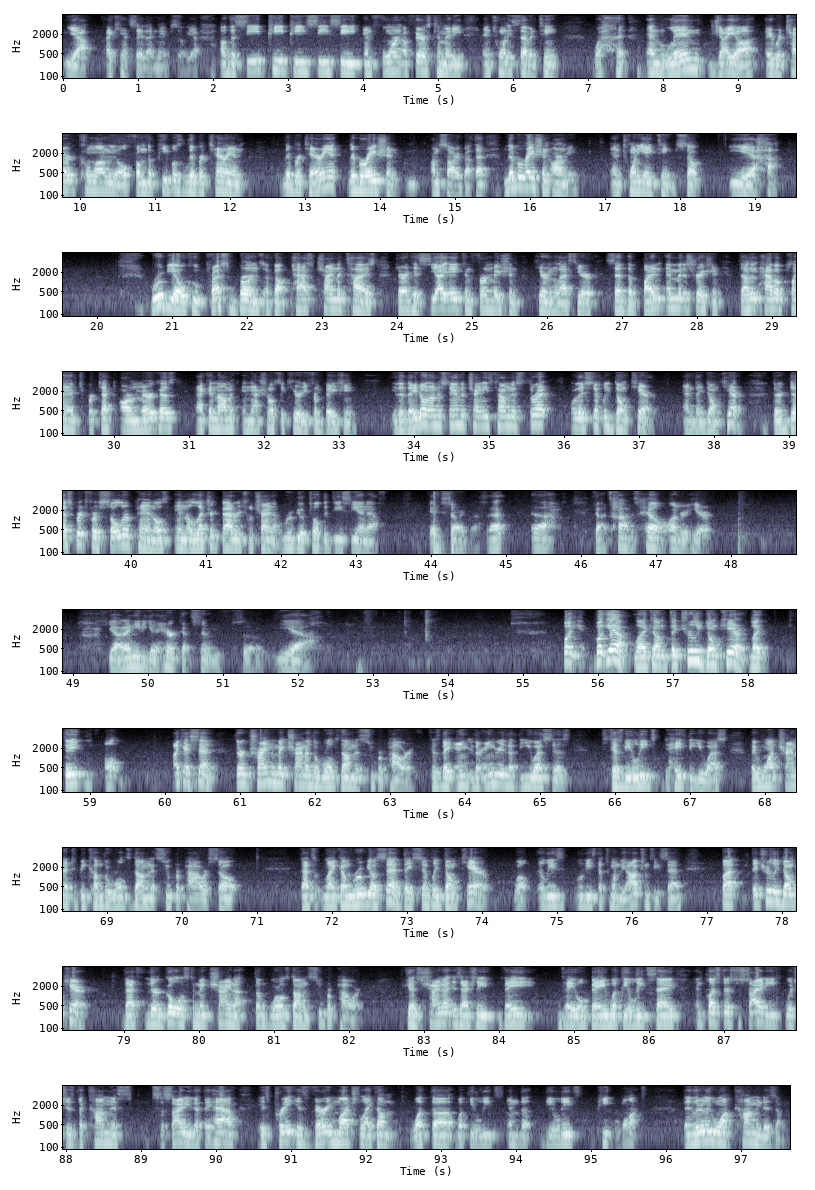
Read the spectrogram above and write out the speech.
yeah, I can't say that name, so yeah, of the CPPCC and Foreign Affairs Committee in 2017. And Lin Jia, a retired colonial from the People's Libertarian Libertarian Liberation, I'm sorry about that, Liberation Army in 2018. So yeah. Rubio, who pressed Burns about past China ties during his CIA confirmation hearing last year, said the Biden administration doesn't have a plan to protect our America's economic and national security from Beijing. Either they don't understand the Chinese communist threat or they simply don't care. And they don't care. They're desperate for solar panels and electric batteries from China, Rubio told the DCNF. Okay, sorry about that. Uh, God, it's hot as hell under here. Yeah, I need to get a haircut soon. So, yeah. But but yeah, like um, they truly don't care. Like they, all, like I said, they're trying to make China the world's dominant superpower because they ang- they're angry that the U.S. is because the elites hate the U.S. They want China to become the world's dominant superpower. So that's like um, Rubio said, they simply don't care. Well, at least at least that's one of the options he said, but they truly don't care. That's their goal is to make China the world's dominant superpower because China is actually they they obey what the elites say, and plus their society, which is the communist society that they have, is pretty is very much like um what the what the elites and the the elites want. They literally want communism.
